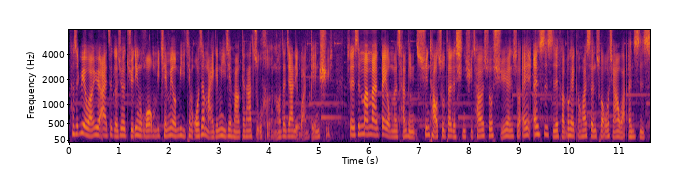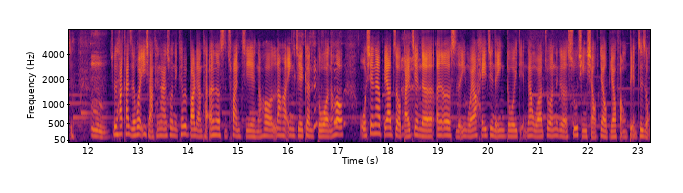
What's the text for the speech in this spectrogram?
他是越玩越爱这个，就决定我我们以前没有 MIDI 键盘，我再买一个 MIDI 键盘跟他组合，然后在家里玩编曲，所以是慢慢被我们的产品熏陶出这个兴趣，才会说许愿说，哎，N 四十可不可以赶快生出来？我想要玩 N 四十，嗯，就是他开始会异想天开说，你可不可以把两台 N 二十串接，然后让它音阶更多，然后我现在不要只有白键的 N 二十的音，我要黑键的音多一点，但我要做那个抒情小调比较方便，这种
